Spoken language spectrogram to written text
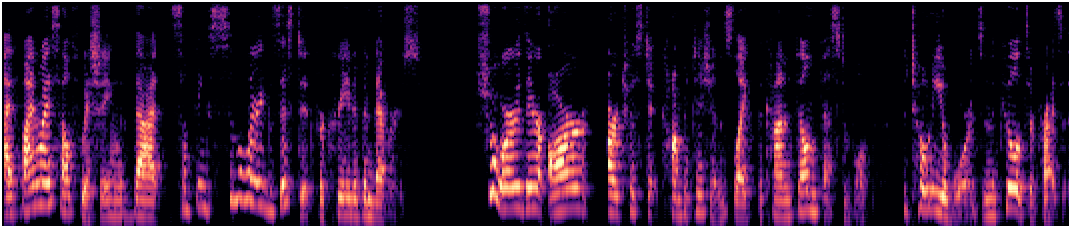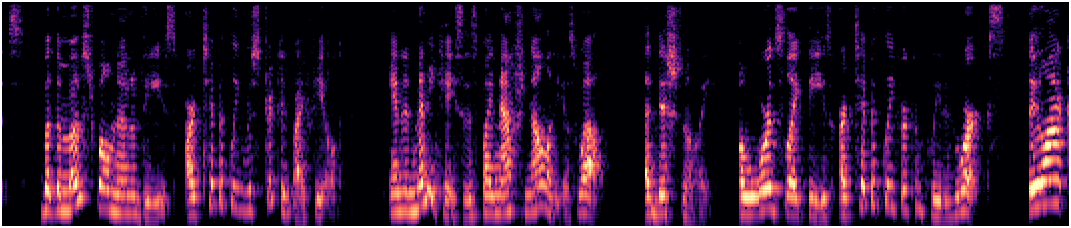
I find myself wishing that something similar existed for creative endeavors. Sure, there are artistic competitions like the Cannes Film Festival, the Tony Awards, and the Pulitzer Prizes, but the most well known of these are typically restricted by field, and in many cases by nationality as well. Additionally, awards like these are typically for completed works. They lack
